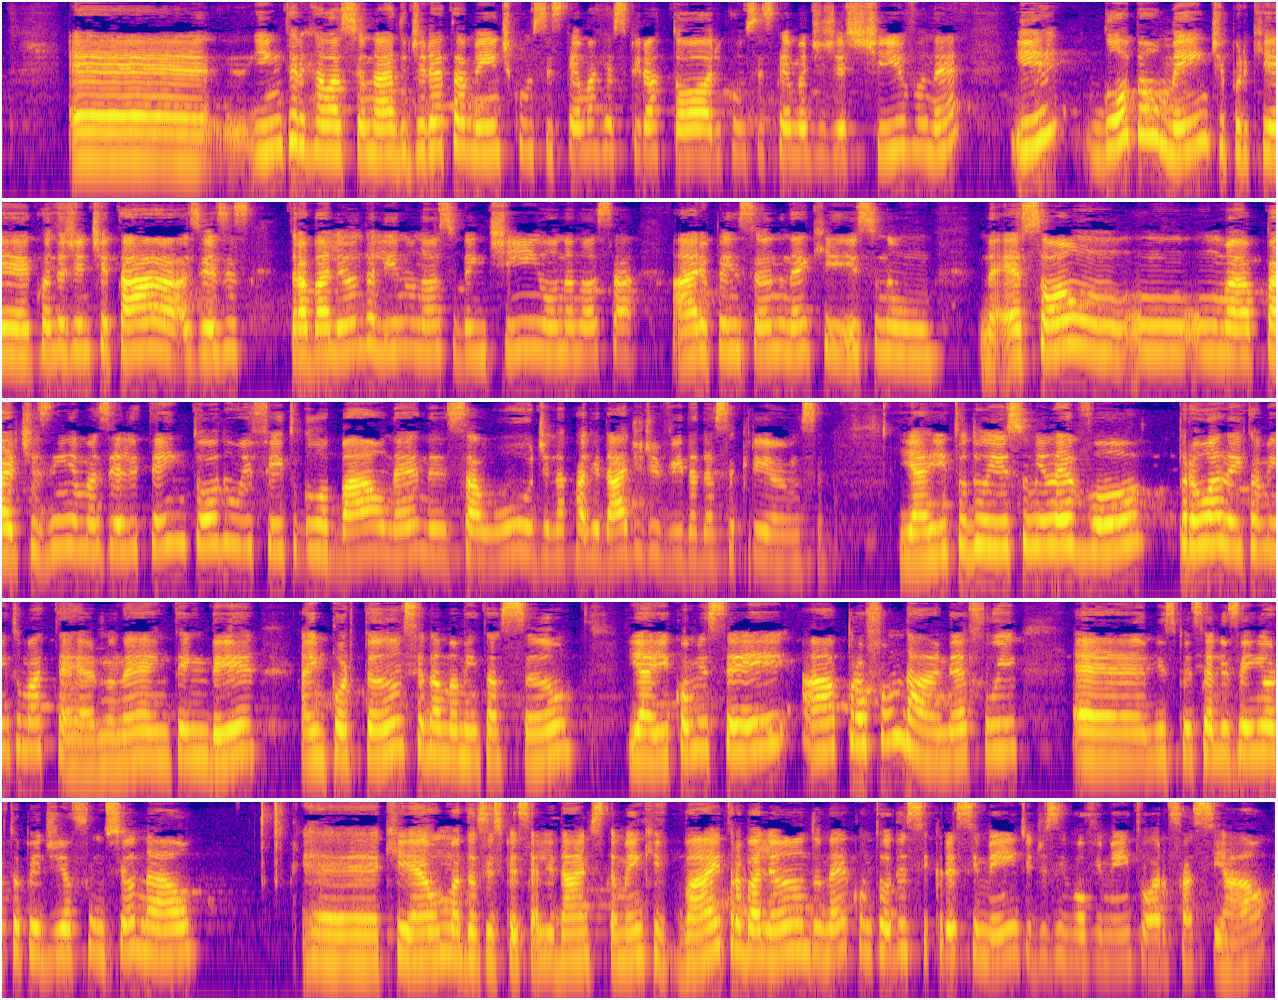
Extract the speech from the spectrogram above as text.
é, interrelacionado diretamente com o sistema respiratório, com o sistema digestivo, né? E globalmente, porque quando a gente está, às vezes, trabalhando ali no nosso dentinho ou na nossa área, pensando né, que isso não, é só um, um, uma partezinha, mas ele tem todo um efeito global, né, na saúde, na qualidade de vida dessa criança. E aí tudo isso me levou para o aleitamento materno, né, entender a importância da amamentação. E aí comecei a aprofundar, né, fui é, me especializei em ortopedia funcional é, que é uma das especialidades também que vai trabalhando né, com todo esse crescimento e desenvolvimento orofacial,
